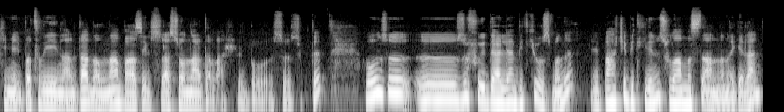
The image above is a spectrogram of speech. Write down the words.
kimi batılı yayınlardan alınan bazı illüstrasyonlar da var bu sözlükte. Honzo e, Zufu'yu derleyen bitki uzmanı e, bahçe bitkilerinin sulanması anlamına gelen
